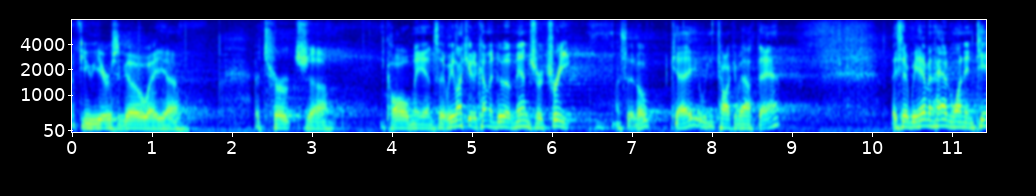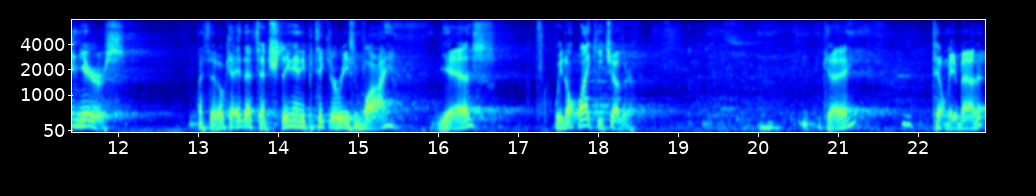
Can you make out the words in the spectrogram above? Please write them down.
a few years ago, a, uh, a church uh, called me and said, We'd like you to come and do a men's retreat. I said, Okay, we can talk about that. They said, We haven't had one in 10 years. I said, Okay, that's interesting. Any particular reason why? Yes, we don't like each other. Okay, tell me about it.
